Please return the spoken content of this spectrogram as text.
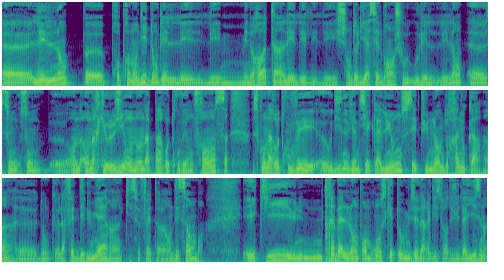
Euh, les lampes euh, proprement dites, donc les, les, les ménorotes, hein, les, chandeliers à sept branches ou, les, lampes, euh, sont, en, archéologie, on n'en a pas retrouvé en France. Ce qu'on a retrouvé au 19e siècle à Lyon, c'est une lampe de Hanouka, hein, donc la fête des Lumières, qui se fête en décembre, et qui une, une très belle lampe en bronze qui est au musée d'art et du judaïsme,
